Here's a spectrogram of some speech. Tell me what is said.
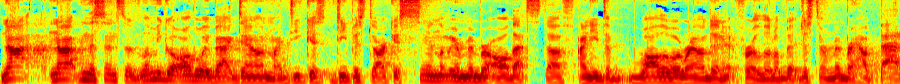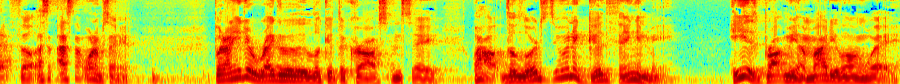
not not in the sense of let me go all the way back down my deepest deepest darkest sin. Let me remember all that stuff. I need to wallow around in it for a little bit just to remember how bad it felt. That's, that's not what I'm saying. But I need to regularly look at the cross and say, wow, the Lord's doing a good thing in me. He has brought me a mighty long way.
